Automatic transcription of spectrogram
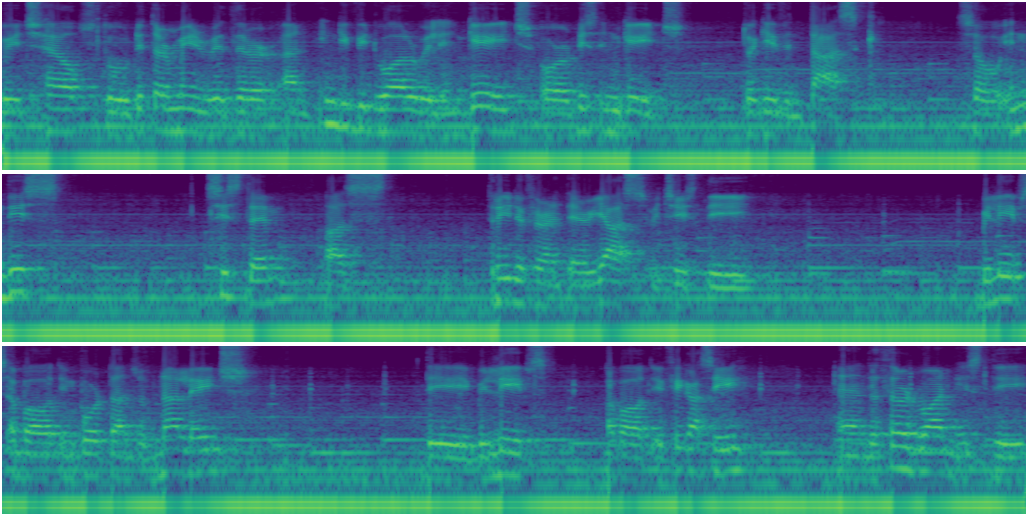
which helps to determine whether an individual will engage or disengage to a given task. So in this system has three different areas, which is the beliefs about importance of knowledge, the beliefs about efficacy, and the third one is the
